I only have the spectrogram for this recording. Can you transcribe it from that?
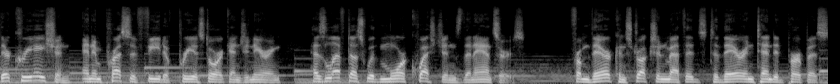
Their creation, an impressive feat of prehistoric engineering, has left us with more questions than answers. From their construction methods to their intended purpose,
